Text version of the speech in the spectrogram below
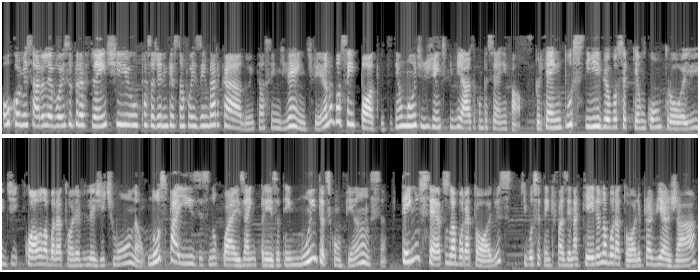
O comissário levou isso pra frente e o passageiro em questão foi desembarcado. Então, assim, gente, eu não vou ser hipócrita. Tem um monte de gente que viaja com PCR falso. Porque é impossível você ter um controle de qual laboratório é legítimo ou não. Nos países no quais a empresa tem muita desconfiança, tem uns certos laboratórios que você tem que fazer naquele laboratório para viajar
